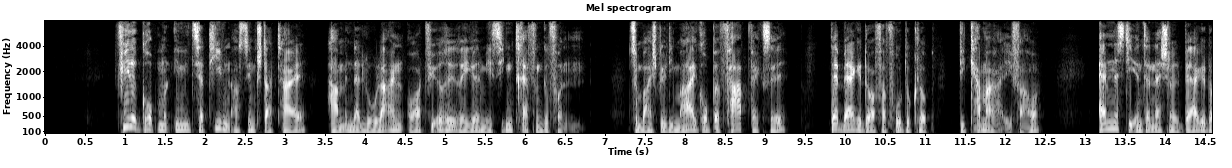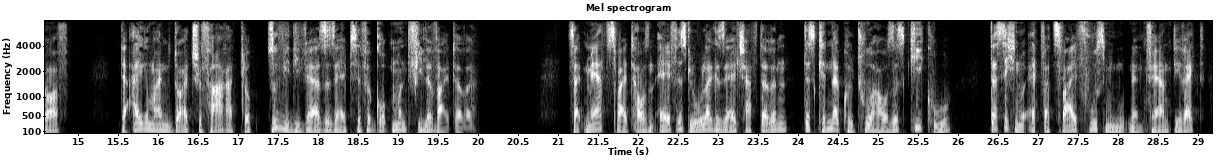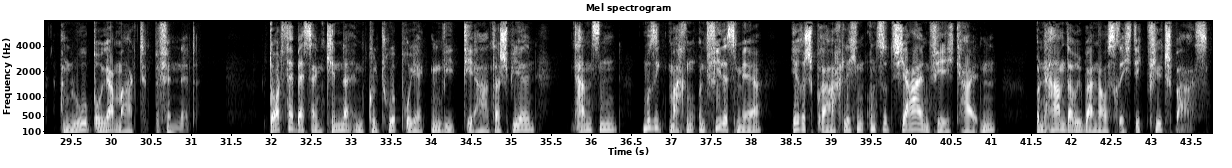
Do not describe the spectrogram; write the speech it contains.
Viele Gruppen und Initiativen aus dem Stadtteil haben in der Lola einen Ort für ihre regelmäßigen Treffen gefunden. Zum Beispiel die Malgruppe Farbwechsel, der Bergedorfer Fotoclub Die Kamera e.V., Amnesty International Bergedorf, der Allgemeine Deutsche Fahrradclub sowie diverse Selbsthilfegruppen und viele weitere. Seit März 2011 ist Lola Gesellschafterin des Kinderkulturhauses Kiku, das sich nur etwa zwei Fußminuten entfernt direkt am Lohbrügger Markt befindet. Dort verbessern Kinder in Kulturprojekten wie Theaterspielen, Tanzen, Musik machen und vieles mehr ihre sprachlichen und sozialen Fähigkeiten und haben darüber hinaus richtig viel Spaß.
